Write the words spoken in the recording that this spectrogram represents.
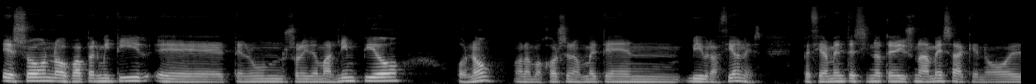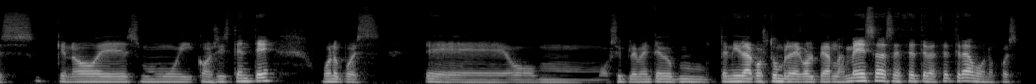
eso nos va a permitir eh, tener un sonido más limpio o no. A lo mejor se nos meten vibraciones. Especialmente si no tenéis una mesa que no es, que no es muy consistente. Bueno, pues eh, o, o, simplemente mm, tenéis la costumbre de golpear las mesas, etcétera, etcétera, bueno, pues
